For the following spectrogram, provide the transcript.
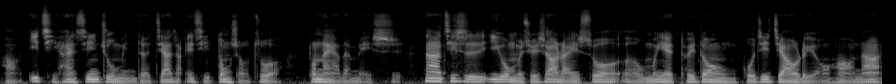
啊，一起和新住民的家长一起动手做东南亚的美食。那其实以我们学校来说，呃，我们也推动国际交流哈。那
